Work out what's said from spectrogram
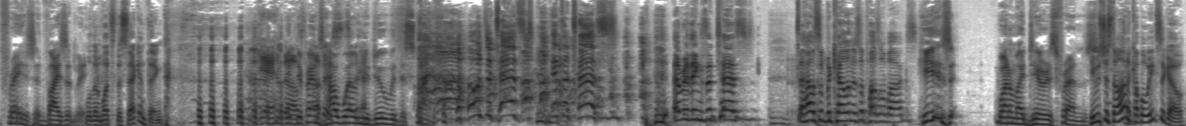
phrase advisedly. well, then what's the second thing? Gandalf's it depends how well stuff. you do with the stamp. oh, it's a test! It's a test! Everything's a test. The House of McKellen is a puzzle box. he is one of my dearest friends. He was just on a couple weeks ago,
